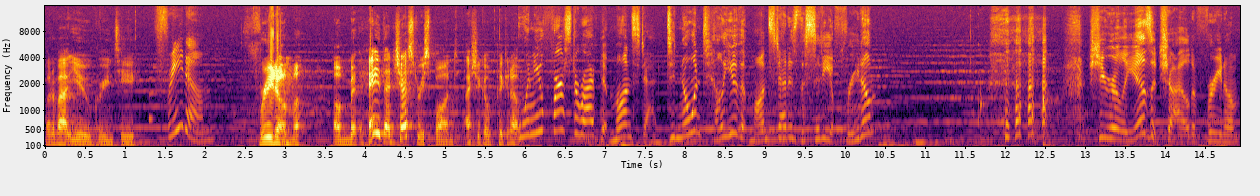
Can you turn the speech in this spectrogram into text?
What about you, Green Tea? Freedom? Freedom. Ama- hey, that chest respawned. I should go pick it up. When you first arrived at Mondstadt, did no one tell you that Mondstadt is the city of freedom? she really is a child of freedom.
